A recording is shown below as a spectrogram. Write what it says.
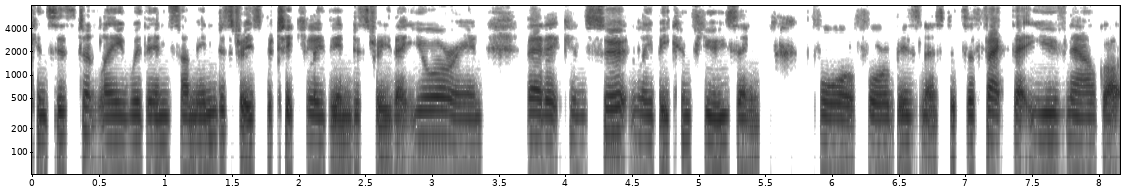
consistently within some industries, particularly the industry that you're in, that it can certainly be confusing for, for a business. It's the fact that you've now got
